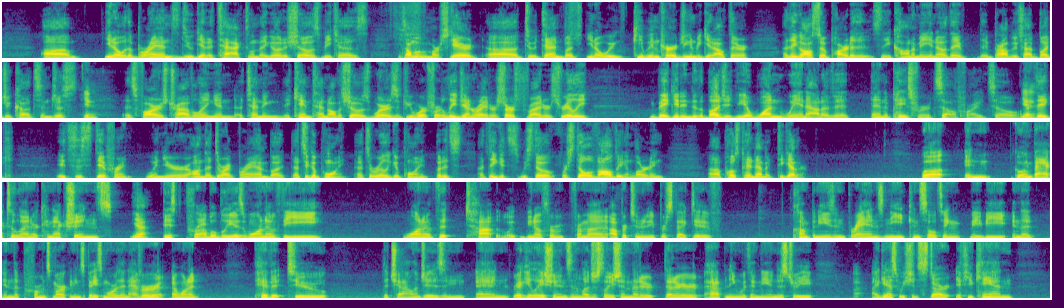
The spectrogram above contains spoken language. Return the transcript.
Um, you know, the brands do get attacked when they go to shows because some of them are scared uh, to attend, but you know, we keep encouraging them to get out there. I think also part of it's the economy. You know, they've they probably have had budget cuts and just yeah. As far as traveling and attending, they can't attend all the shows. Whereas if you work for a lead generator or service provider, it's really you bake it into the budget, you get one win out of it, and it pays for itself, right? So yeah. I think it's just different when you're on the direct brand. But that's a good point. That's a really good point. But it's I think it's we still we're still evolving and learning uh, post pandemic together. Well, and going back to Liner Connections, yeah, this probably is one of the one of the top. You know, from from an opportunity perspective, companies and brands need consulting maybe in the in the performance marketing space more than ever. I want to pivot to the challenges and and regulations and legislation that are that are happening within the industry. I guess we should start if you can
